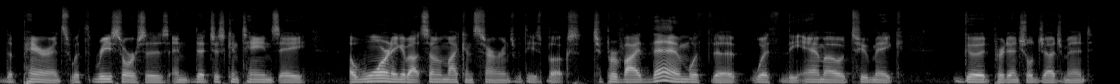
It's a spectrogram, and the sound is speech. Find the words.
the parents with resources and that just contains a a warning about some of my concerns with these books to provide them with the with the ammo to make good prudential judgment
